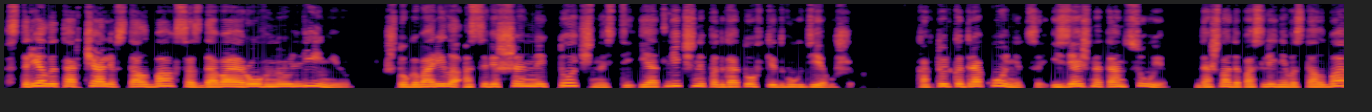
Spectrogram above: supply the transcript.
Стрелы торчали в столбах, создавая ровную линию, что говорило о совершенной точности и отличной подготовке двух девушек. Как только драконица, изящно танцуя, дошла до последнего столба,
